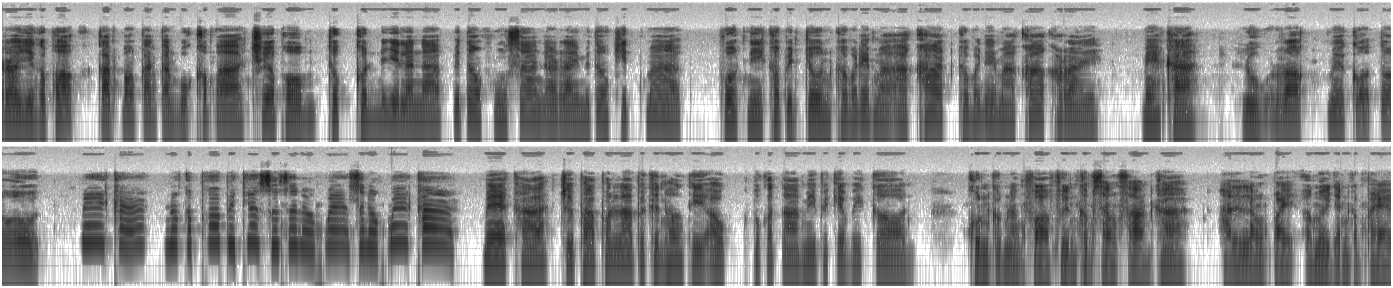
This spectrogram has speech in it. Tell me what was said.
เรายิงก็เพาะการป้องกันการบุกเข้ามา เชื่อผม ทุกคนได้ยินแล้วนะ ไม่ต้องฟุ้งซ่านอะไรไม่ต้องคิดมาก พวกนี้เขาเป็นโจรเขาไม่ได้มาอาฆาตเขาไม่ได้มาฆ่าใคร แม่คะลูกรักแม่ขอโทษแม่คะนูกับพ่อไปเที่ยวสวนสนุกมาสนุกมากค่ะ แม่คะช่วยพาพอลล่าไปขึ้นห้องทีเอาตุ๊กตาหมีไปเก็บไว้ก่อน คุณกำลังฝ่าฝืนคำสั่งศาลค่ะ หันหลังไปเอามือยันกำแพง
